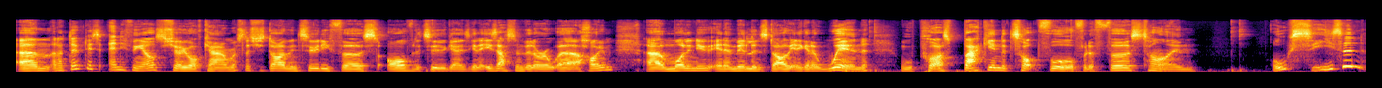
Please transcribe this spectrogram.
Um, and I don't think there's anything else to show you off camera, so let's just dive into the first of the two games. Again, it is Aston Villa uh, at home. Uh, Molineux in a Midlands derby, and again, a win will put us back in the top four for the first time all season?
